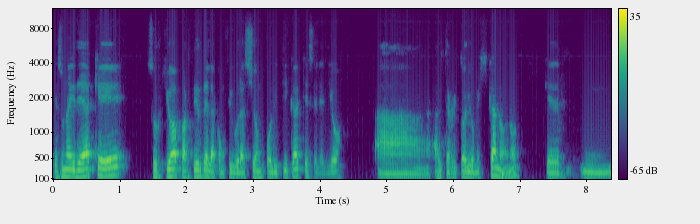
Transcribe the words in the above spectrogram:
es una idea que surgió a partir de la configuración política que se le dio al territorio mexicano, ¿no? que mm,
